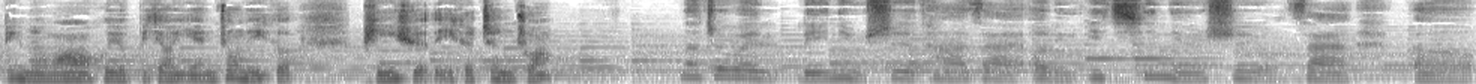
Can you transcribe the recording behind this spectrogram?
病人往往会有比较严重的一个贫血的一个症状。那这位李女士，她在二零一七年是有在呃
